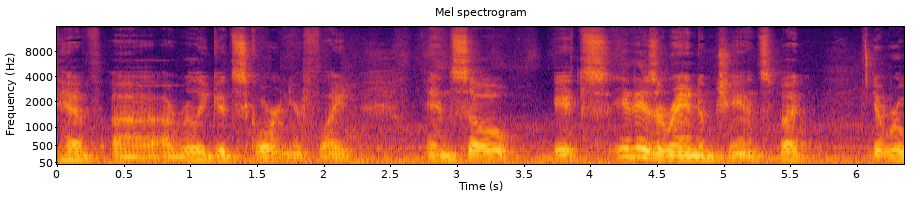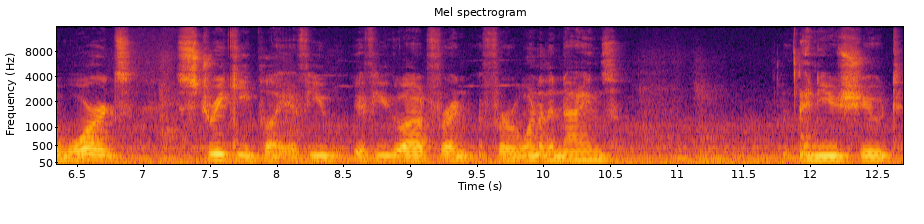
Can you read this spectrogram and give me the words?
have uh, a really good score in your flight. And so it's it is a random chance, but it rewards streaky play. If you if you go out for an, for one of the nines and you shoot,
